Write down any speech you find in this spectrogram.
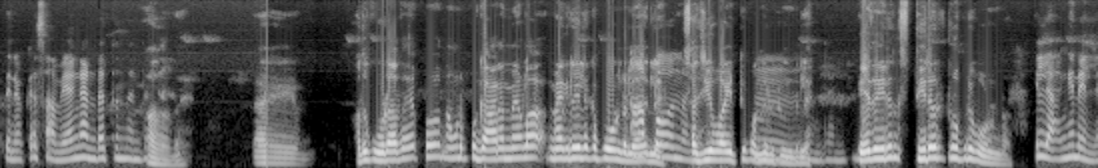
ഇതിനൊക്കെ സമയം കണ്ടെത്തുന്നുണ്ട്. അതെ അതെ. ഏഹ്, അത് കൂടാതെ ഇപ്പോ നമ്മളിപ്പോ ഗാനമേള മേഖലയിലൊക്കെ പോകുന്നുണ്ടല്ലോ അല്ലേ? സജീവമായിട്ട് പങ്കെടുക്കുന്നുണ്ടല്ലേ. ഏതെങ്കിലും സ്ഥിര ഒരു ട്രൂപ്പിൽ പോകുന്നുണ്ടോ? ഇല്ല അങ്ങനെയില്ല.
